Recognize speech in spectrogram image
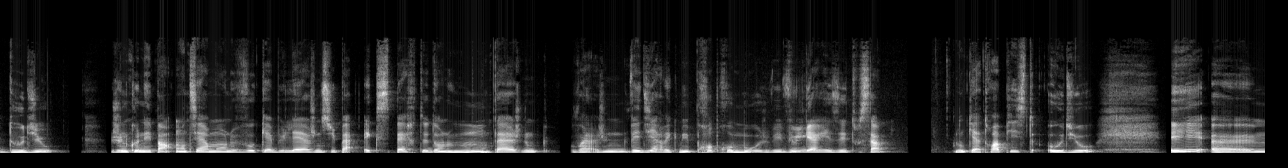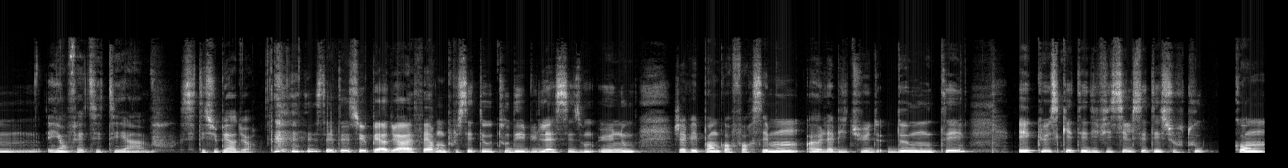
d'audio je ne connais pas entièrement le vocabulaire, je ne suis pas experte dans le montage, donc voilà, je vais dire avec mes propres mots, je vais vulgariser tout ça. Donc il y a trois pistes audio. Et, euh, et en fait, c'était c'était super dur. c'était super dur à faire. En plus, c'était au tout début de la saison 1 où j'avais pas encore forcément euh, l'habitude de monter. Et que ce qui était difficile, c'était surtout quand.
